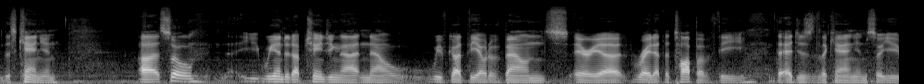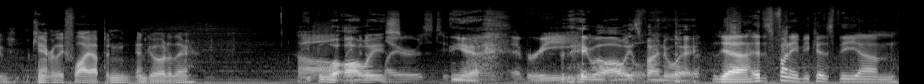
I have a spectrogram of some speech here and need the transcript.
this canyon. Uh, so we ended up changing that, and now we've got the out of bounds area right at the top of the the edges of the canyon, so you can't really fly up and, and go out of there. People will always, yeah, every they will always little. find a way. yeah, it's funny because the um,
